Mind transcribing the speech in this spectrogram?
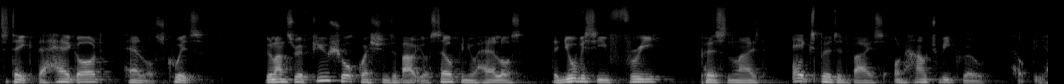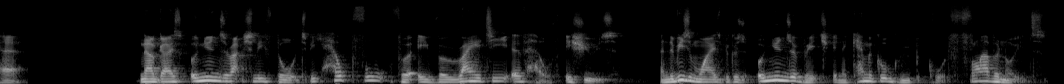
to take the HairGuard hair loss quiz. You'll answer a few short questions about yourself and your hair loss, then you'll receive free, personalized, expert advice on how to regrow healthy hair. Now guys, onions are actually thought to be helpful for a variety of health issues. And the reason why is because onions are rich in a chemical group called flavonoids.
